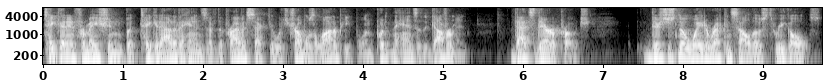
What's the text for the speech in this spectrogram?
take that information, but take it out of the hands of the private sector, which troubles a lot of people, and put it in the hands of the government. That's their approach. There's just no way to reconcile those three goals.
